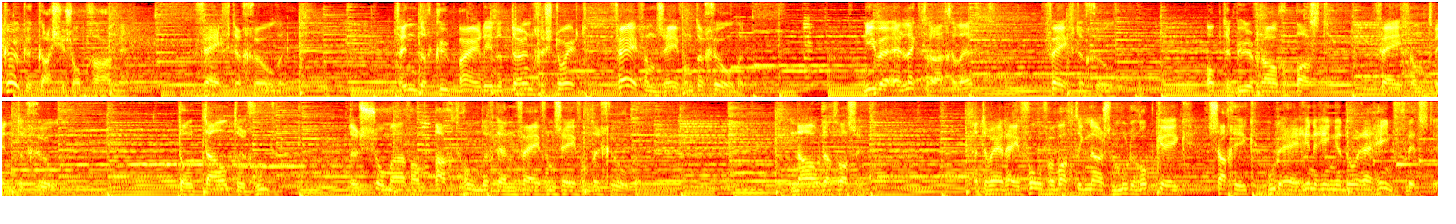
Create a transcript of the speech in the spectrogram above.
Keukenkastjes opgehangen, 50 gulden. 20 kuub aarde in de tuin gestort, 75 gulden. Nieuwe elektra gelegd, 50 gulden. Op de buurvrouw gepast, 25 gulden. Totaal te goed, de somma van 875 gulden. Nou, dat was het. En terwijl hij vol verwachting naar zijn moeder opkeek... zag ik hoe de herinneringen door haar heen flitsten.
